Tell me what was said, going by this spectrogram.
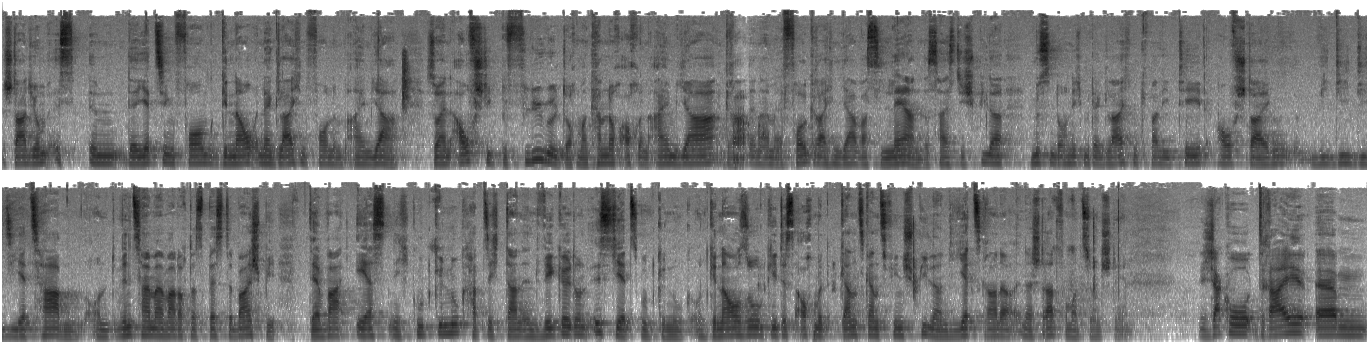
Stadium ist in der jetzigen Form genau in der gleichen Form in einem Jahr. So ein Aufstieg beflügelt doch. Man kann doch auch in einem Jahr, gerade in einem erfolgreichen Jahr, was lernen. Das heißt, die Spieler müssen doch nicht mit der gleichen Qualität aufsteigen wie die, die sie jetzt haben. Und Winsheimer war doch das beste Beispiel. Der war erst nicht gut genug, hat sich dann entwickelt und ist jetzt gut genug. Und genauso geht es auch mit ganz, ganz vielen Spielern, die jetzt gerade in der Startformation stehen. Jaco 3 ähm,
